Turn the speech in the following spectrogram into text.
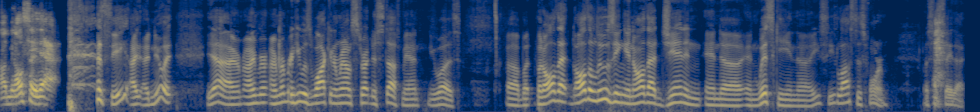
I mean, I'll say that. See, I, I knew it. Yeah, I, I, remember, I remember he was walking around strutting his stuff, man. He was. Uh, but but all that all the losing and all that gin and and uh, and whiskey and uh, he's he's lost his form. Let's just say that.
